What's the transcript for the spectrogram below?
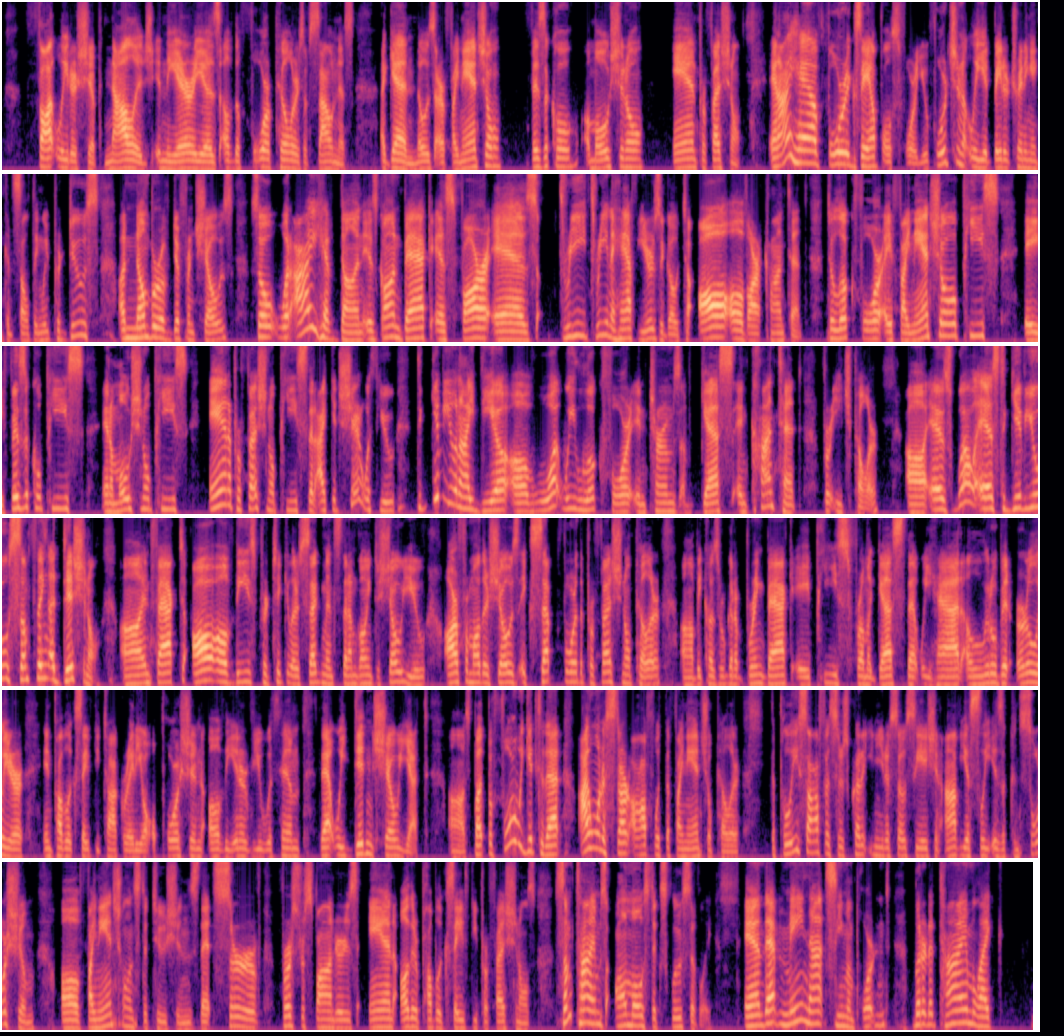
thought leadership, knowledge in the areas of the four pillars of soundness. Again, those are financial, physical, emotional, and professional. And I have four examples for you. Fortunately, at Bator Training and Consulting, we produce a number of different shows. So, what I have done is gone back as far as three three and a half years ago to all of our content to look for a financial piece a physical piece an emotional piece and a professional piece that i could share with you to give you an idea of what we look for in terms of guests and content for each pillar uh, as well as to give you something additional. Uh, in fact, all of these particular segments that I'm going to show you are from other shows except for the professional pillar uh, because we're going to bring back a piece from a guest that we had a little bit earlier in Public Safety Talk Radio, a portion of the interview with him that we didn't show yet. Uh, but before we get to that, I want to start off with the financial pillar. The Police Officers Credit Union Association obviously is a consortium of financial institutions that serve first responders and other public safety professionals, sometimes almost exclusively. And that may not seem important, but at a time like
